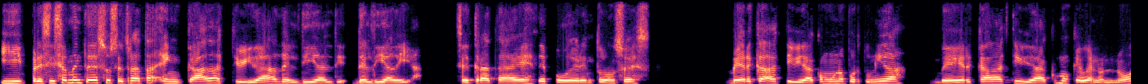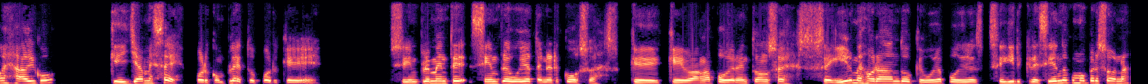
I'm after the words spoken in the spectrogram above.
Y precisamente de eso se trata en cada actividad del día a día. Se trata es de poder entonces ver cada actividad como una oportunidad, ver cada actividad como que, bueno, no es algo que ya me sé por completo, porque Simplemente siempre voy a tener cosas que, van a poder entonces seguir mejorando, que voy a poder seguir creciendo como persona.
